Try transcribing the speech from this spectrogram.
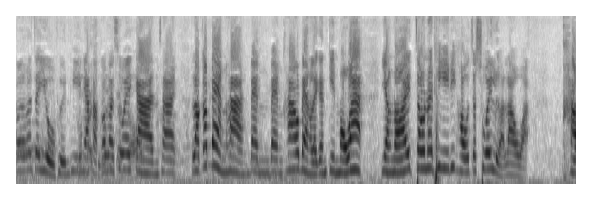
ก็ก็จะอยู่พื้นที่เนี่ยค่ะก็มาช่วยกันใช่เราก็แบ่งค่ะ แบ่งแบ่งข้าวแบ่งอะไรกันกินเพราะว่าอย่างน้อยเจ้าหน้าที่ที่เขาจะช่วยเหลือเราอะ เขา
